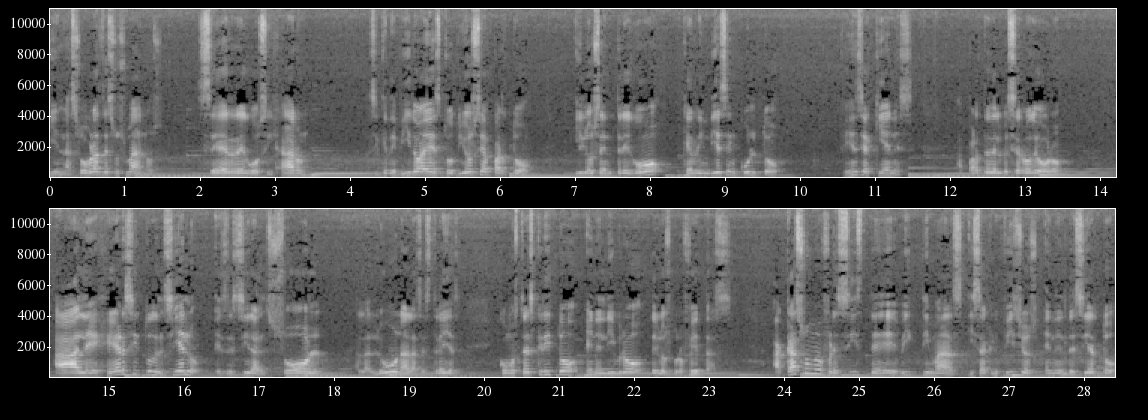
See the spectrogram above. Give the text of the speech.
y en las obras de sus manos se regocijaron. Así que debido a esto Dios se apartó y los entregó que rindiesen culto, fíjense a quiénes, aparte del becerro de oro, al ejército del cielo, es decir, al sol, a la luna, a las estrellas, como está escrito en el libro de los profetas. ¿Acaso me ofreciste víctimas y sacrificios en el desierto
